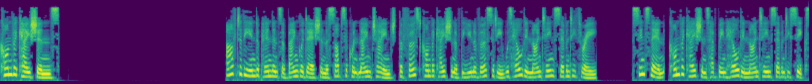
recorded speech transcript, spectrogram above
Convocations After the independence of Bangladesh and the subsequent name change, the first convocation of the university was held in 1973. Since then, convocations have been held in 1976,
